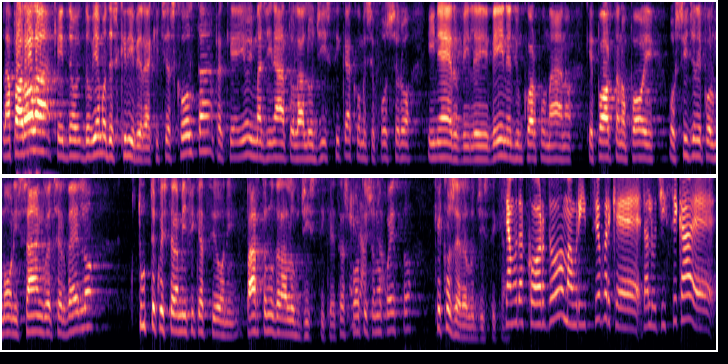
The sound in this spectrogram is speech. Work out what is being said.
la parola che do dobbiamo descrivere a chi ci ascolta, perché io ho immaginato la logistica come se fossero i nervi, le vene di un corpo umano che portano poi ossigeno ai polmoni, sangue al cervello, tutte queste ramificazioni partono dalla logistica, i trasporti esatto. sono questo? Che cos'è la logistica? Siamo d'accordo Maurizio perché la logistica è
